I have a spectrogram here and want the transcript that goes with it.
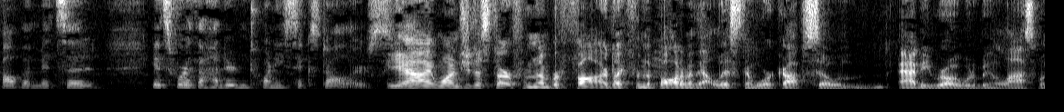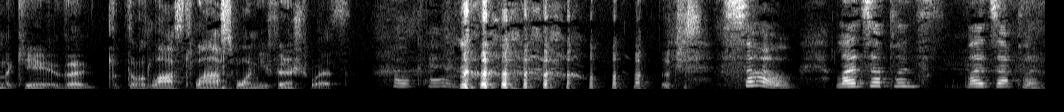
album. It's a it's worth one hundred and twenty six dollars. Yeah, I wanted you to start from number five, like from the bottom of that list and work up. So Abbey Road would have been the last one that came, the the last last one you finished with. Okay. so Led Zeppelin, Led Zeppelin.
